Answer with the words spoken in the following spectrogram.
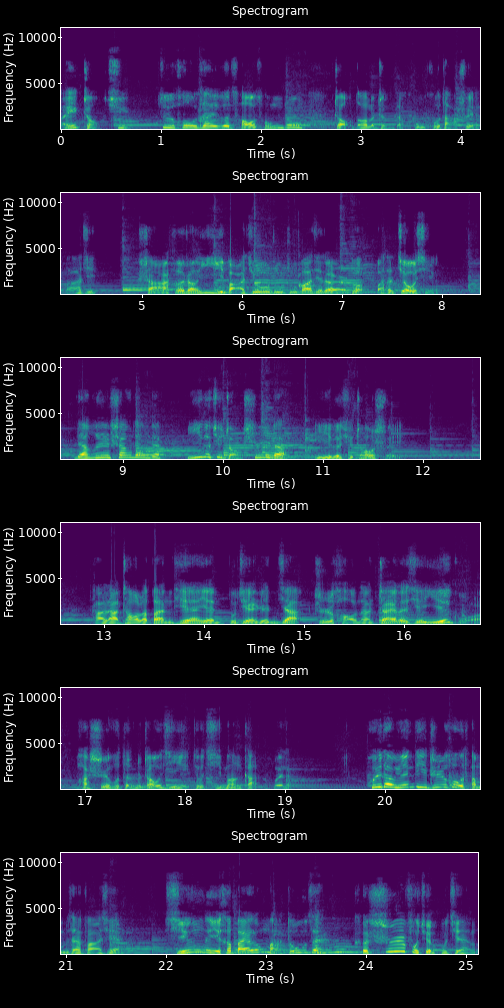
来找去，最后在一个草丛中找到了正在呼呼大睡的八戒。沙和尚一把揪住猪八戒的耳朵，把他叫醒。两个人商量着，一个去找吃的，一个去找水。他俩找了半天也不见人家，只好呢摘了些野果，怕师傅等着着急，就急忙赶回来。回到原地之后，他们才发现行李和白龙马都在，可师傅却不见了。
